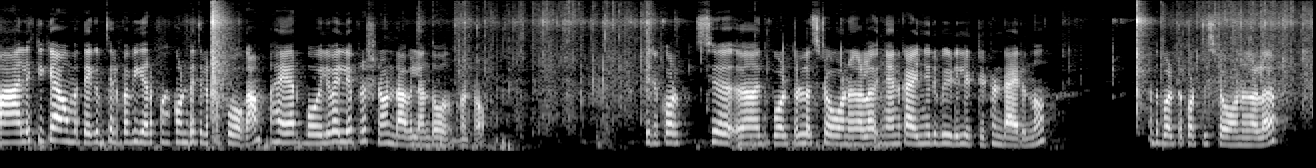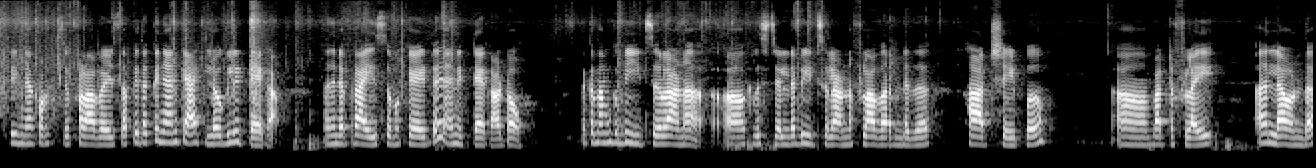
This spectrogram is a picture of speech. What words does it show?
മാലയ്ക്കൊക്കെ ആകുമ്പോഴത്തേക്കും ചിലപ്പോൾ വിയർപ്പൊക്കെ കൊണ്ട് ചിലപ്പോൾ പോകാം. ഹെയർ ബോയിൽ വലിയ പ്രശ്നം ഉണ്ടാവില്ല എന്ന് തോന്നുന്നു കേട്ടോ. പിന്നെ കുറച്ച് ഇതുപോലത്തുള്ള സ്റ്റോണുകൾ ഞാൻ കഴിഞ്ഞൊരു വീഡിയോയിൽ ഇട്ടിട്ടുണ്ടായിരുന്നു. അതുപോലത്തെ കുറച്ച് സ്റ്റോണുകൾ പിന്നെ കുറച്ച് ഫ്ലവേഴ്സ്. അപ്പോൾ ഇതൊക്കെ ഞാൻ കാറ്റലോഗിൽ ഇട്ടേക്കാം. അതിന്റെ പ്രൈസും ഒക്കെ ആയിട്ട് ഞാൻ ഇട്ടേക്കാം കേട്ടോ. ഇതൊക്കെ നമുക്ക് ബീഡ്സുകളാണ് ക്രിസ്റ്റലിന്റെ ബീഡ്സുകളാണ്. ഫ്ലവറിന്റെത് ഹാർട്ട് ഷേപ്പ് ബട്ടർഫ്ലൈ എല്ലാം ഉണ്ട്.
